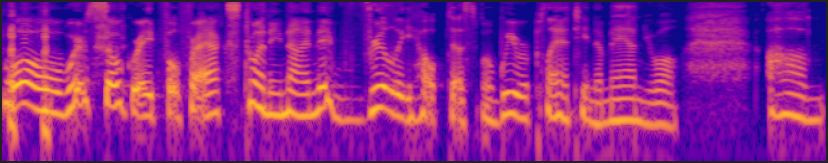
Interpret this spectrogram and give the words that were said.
Whoa, we're so grateful for Acts 29. They really helped us when we were planting Immanuel. Um,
